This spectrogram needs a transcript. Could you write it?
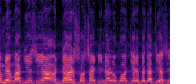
અમે માગીએ છીએ આ અઢાર સોસાયટીના લોકો અત્યારે ભેગા થયા છે.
